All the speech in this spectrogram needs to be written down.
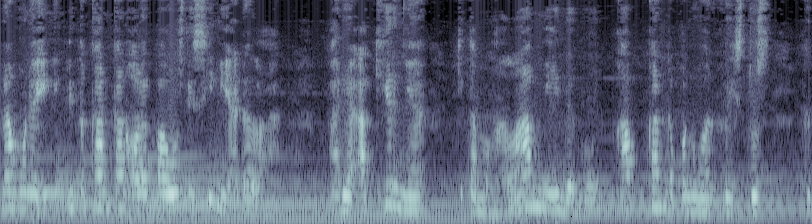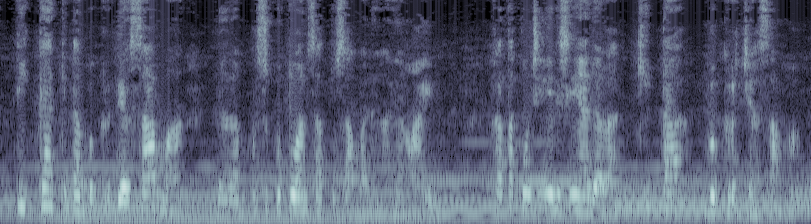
Namun yang ingin ditekankan oleh Paulus di sini adalah pada akhirnya kita mengalami dan mengungkapkan kepenuhan Kristus ketika kita bekerja sama dalam persekutuan satu sama dengan yang lain. Kata kuncinya di sini adalah kita bekerja sama.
